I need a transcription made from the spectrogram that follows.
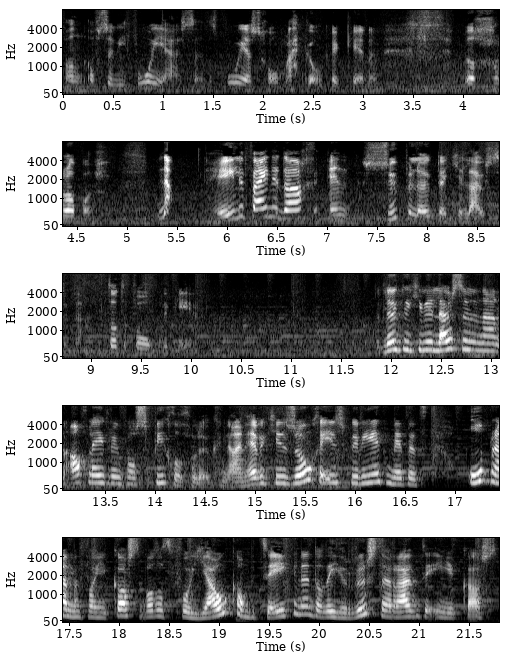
Van of ze die voorjaars, dat voorjaars schoonmaken ook herkennen. Wel grappig. Nou, hele fijne dag en super leuk dat je luisterde. Tot de volgende keer. Leuk dat je weer luisterde naar een aflevering van Spiegelgeluk. Nou, en heb ik je zo geïnspireerd met het opruimen van je kast, wat het voor jou kan betekenen. Dat je rust en ruimte in je kast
